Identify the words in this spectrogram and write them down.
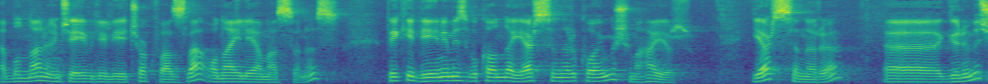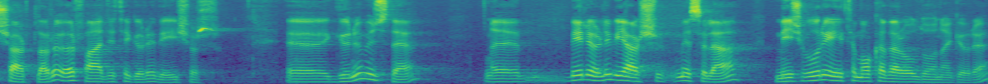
e, bundan önce evliliği çok fazla onaylayamazsınız. Peki dinimiz bu konuda yaş sınırı koymuş mu? Hayır. Yaş sınırı e, günümüz şartları örf adete göre değişir. Günümüzde belirli bir yaş mesela mecburi eğitim o kadar olduğuna göre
